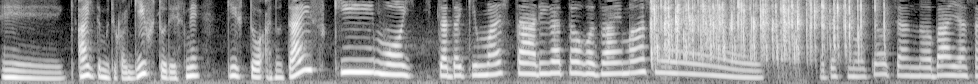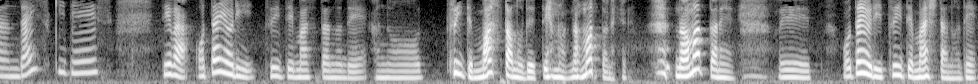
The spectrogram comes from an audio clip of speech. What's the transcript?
えー、アイテムというかギフトですね。ギフト、あの、大好きもいただきました。ありがとうございます。私もきょうちゃんのバーヤさん大好きです。では、お便りついてましたので、あの、ついてましたのでって今、なまったね。なまったね。えー、お便りついてましたので、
